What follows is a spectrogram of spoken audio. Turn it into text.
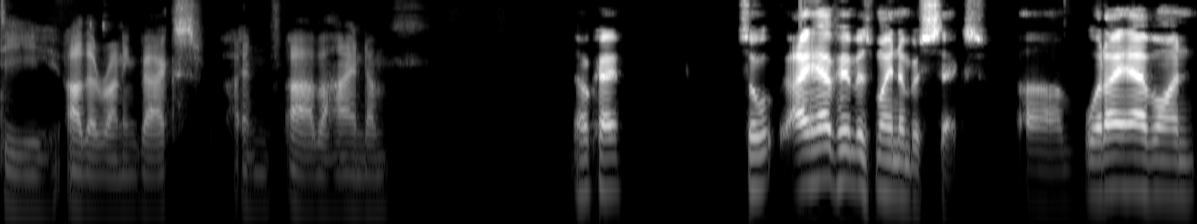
the other running backs and uh, behind him. Okay. So I have him as my number six. Um, what I have on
